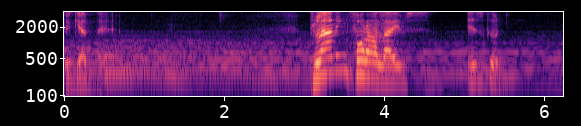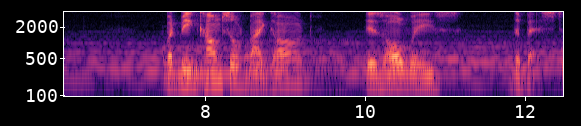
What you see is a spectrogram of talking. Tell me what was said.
to get there. Planning for our lives is good, but being counseled by God is always the best.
